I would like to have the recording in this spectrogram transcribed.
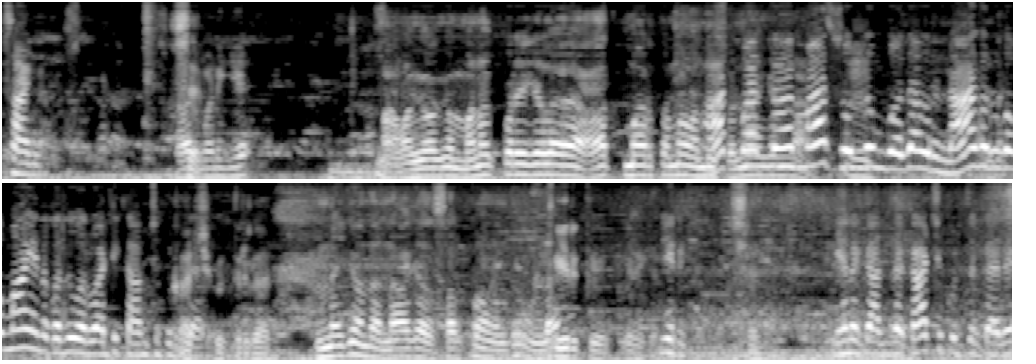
சாயங்காலம் ஆறு மணிக்கு. அவங்கவங்க மனக்குறைகளை ஆத்மார்த்தமாக வந்து சொன்னாங்கன்னா ஆத்மார்த்தமா சொல்லும் போது அவர் நாகரூபமா எனக்கு வந்து ஒரு வாட்டி காமிச்சு கொடுத்தாரு. கொடுத்துருக்காரு. இன்னைக்கும் அந்த நாக சர்ப்பம் வந்து உள்ள இருக்கு இருக்கு. சரி. எனக்கு அந்த காட்சி கொடுத்துருக்காரு.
